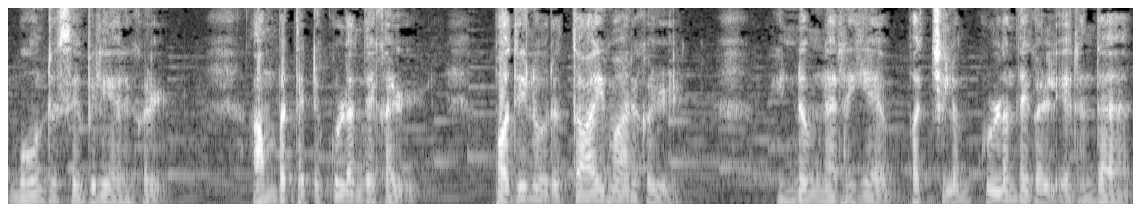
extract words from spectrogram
மூன்று செவிலியர்கள் ஐம்பத்தெட்டு குழந்தைகள் பதினோரு தாய்மார்கள் இன்னும் நிறைய பச்சிலம் குழந்தைகள் இருந்த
